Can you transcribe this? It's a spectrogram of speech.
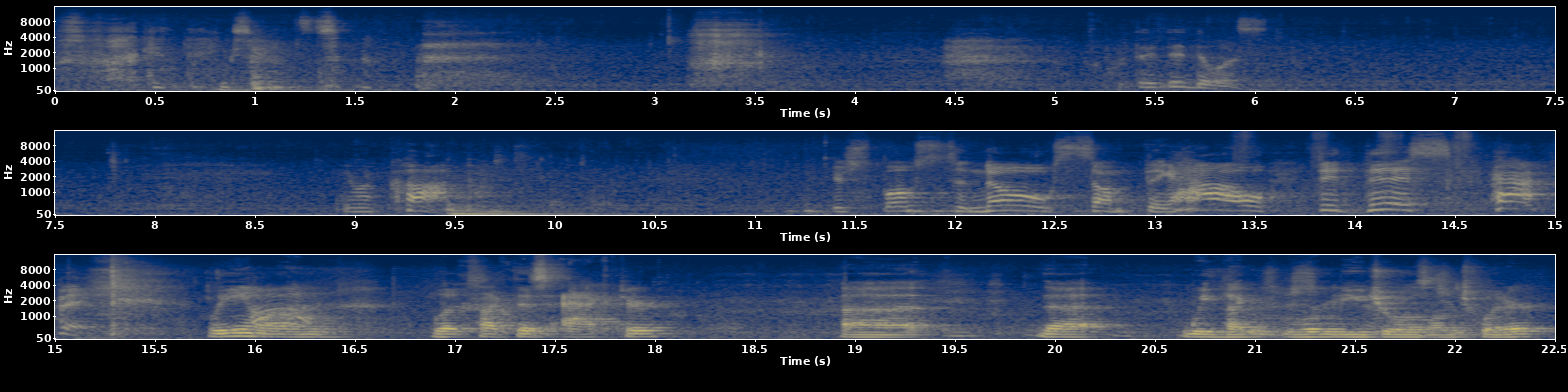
Those fucking things outside. What they did to us. You're a cop. You're supposed to know something. How did this happen? Leon looks like this actor uh, that we like were mutuals on Twitter.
